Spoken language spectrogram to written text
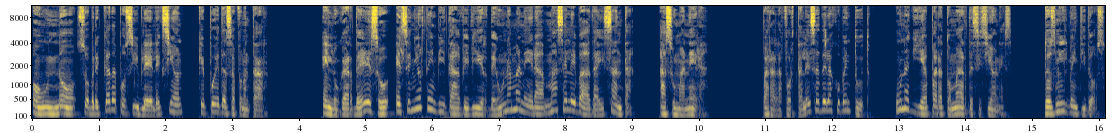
o un no sobre cada posible elección que puedas afrontar. En lugar de eso, el Señor te invita a vivir de una manera más elevada y santa, a su manera. Para la fortaleza de la juventud, una guía para tomar decisiones. 2022,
